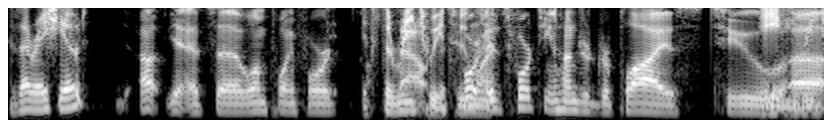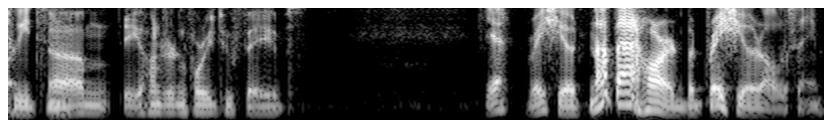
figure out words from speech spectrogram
Is that ratioed? Oh yeah, it's a 1.4. It's the retweets It's, four, it's 1,400 replies to 80 uh, retweets and- um, 842 faves. Yeah, ratioed. Not that hard, but ratioed all the same.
